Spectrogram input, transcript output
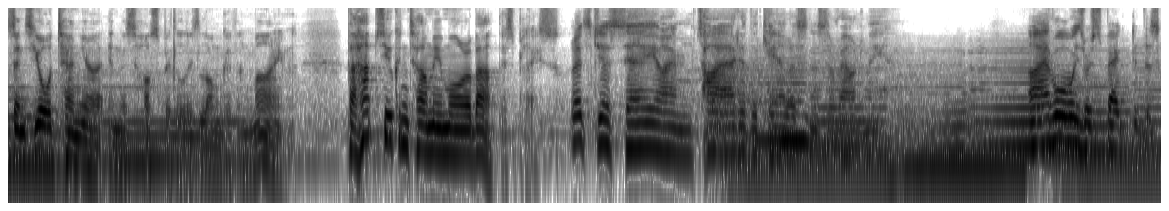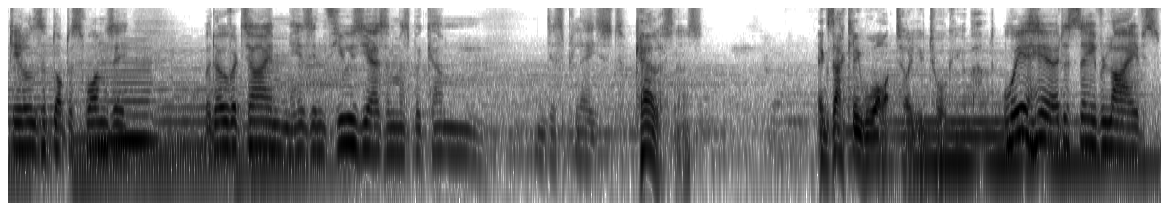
Since your tenure in this hospital is longer than mine, perhaps you can tell me more about this place. Let's just say I'm tired of the carelessness around me. I have always respected the skills of Dr. Swansea, but over time his enthusiasm has become displaced. Carelessness? Exactly what are you talking about? We're here to save lives.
